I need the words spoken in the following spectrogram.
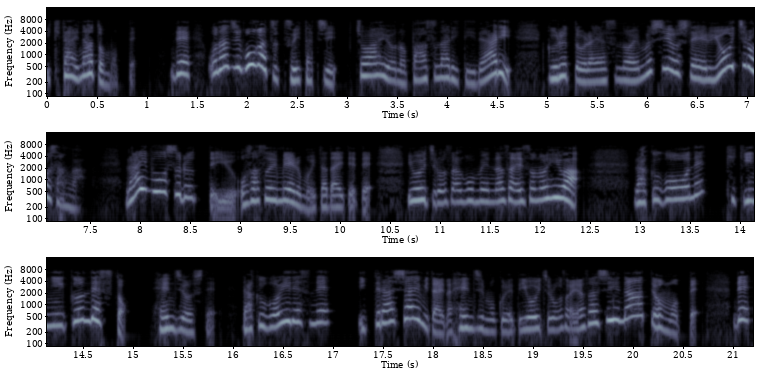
行きたいなと思って。で、同じ5月1日、チョアヘヨのパーソナリティであり、ぐるっと浦安の MC をしている洋一郎さんが、ライブをするっていうお誘いメールもいただいてて、洋一郎さんごめんなさい、その日は、落語をね、聞きに行くんですと、返事をして、落語いいですね。行ってらっしゃいみたいな返事もくれて、洋一郎さん優しいなーって思って。で、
